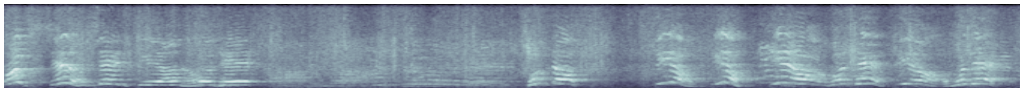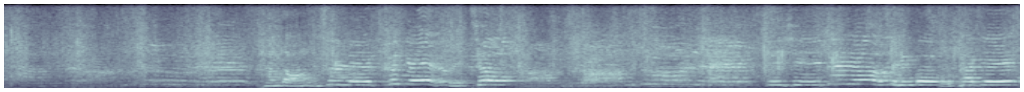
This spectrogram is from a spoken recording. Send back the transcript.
억실억실 뛰어나보세 손톱 강강술래 크게 외쳐. 21년 행복하게.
